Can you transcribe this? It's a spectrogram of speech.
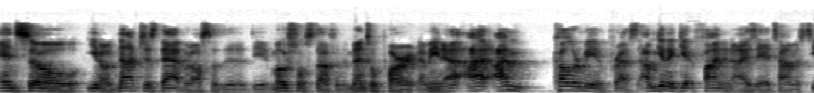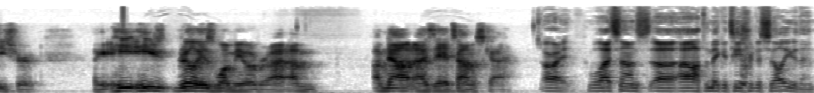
and so, you know, not just that, but also the the emotional stuff and the mental part. I mean, I, I, I'm color me impressed. I'm gonna get find an Isaiah Thomas T-shirt. Like, he he really has won me over. I, I'm I'm now an Isaiah Thomas guy. All right. Well, that sounds. Uh, I'll have to make a T-shirt to sell you then.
